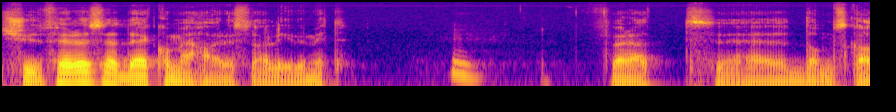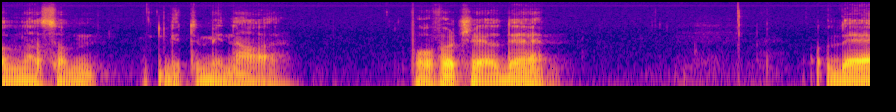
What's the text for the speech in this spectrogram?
skyldfølelse det kommer jeg ha resten av livet mitt. Mm. For at uh, de skadene som gutten min har påført seg, og det, og det,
